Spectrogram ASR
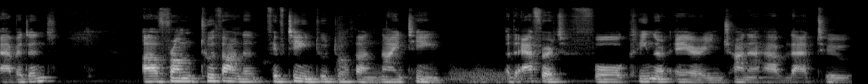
evident. Uh, from 2015 to 2019, the efforts for cleaner air in China have led to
